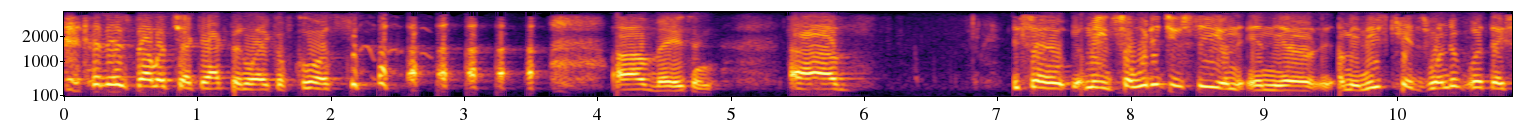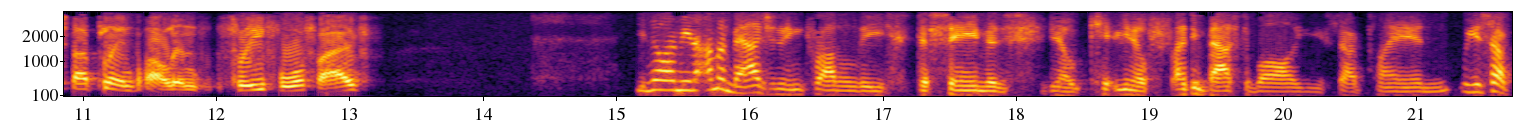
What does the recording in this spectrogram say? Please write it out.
And there's Belichick acting like, of course. Amazing. Um, so I mean, so what did you see in in your? I mean, these kids. When did, when did they stop playing ball? In three, four, five? You know, I mean, I'm imagining probably the same as you know, you know. I think basketball, you start playing, well, you start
